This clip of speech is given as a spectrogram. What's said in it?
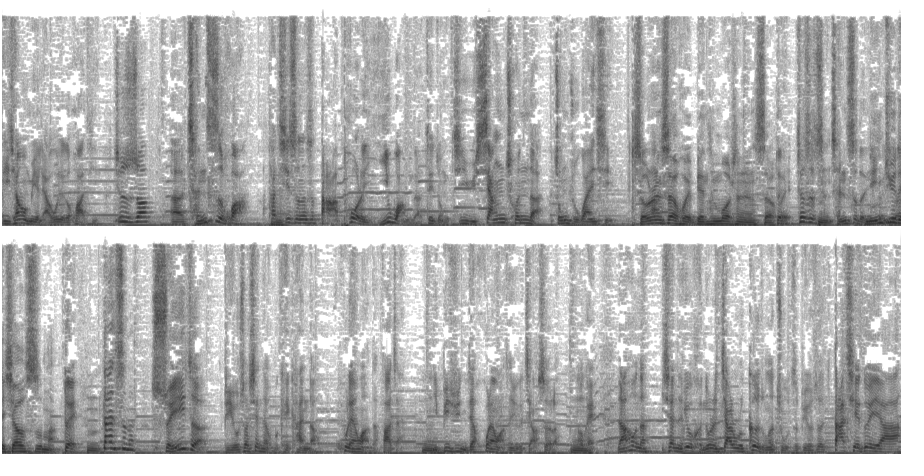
以前我们也聊过这个话题，就是说，呃，城市化。它其实呢是打破了以往的这种基于乡村的宗族关系，熟人社会变成陌生人社会，对，这是城城市的邻居的消失嘛。对，但是呢，随着比如说现在我们可以看到互联网的发展，你必须你在互联网上有个角色了、o k 然后呢，现在有很多人加入了各种的组织，比如说大切队呀、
